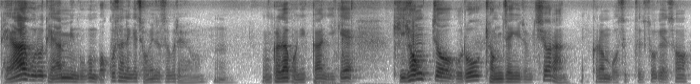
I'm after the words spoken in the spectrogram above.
대학으로 대한민국은 먹고 사는 게 정해져서 그래요. 음, 그러다 보니까 이게 기형적으로 경쟁이 좀 치열한 그런 모습들 속에서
